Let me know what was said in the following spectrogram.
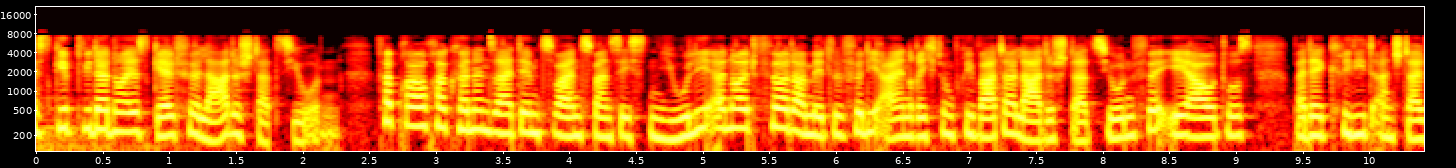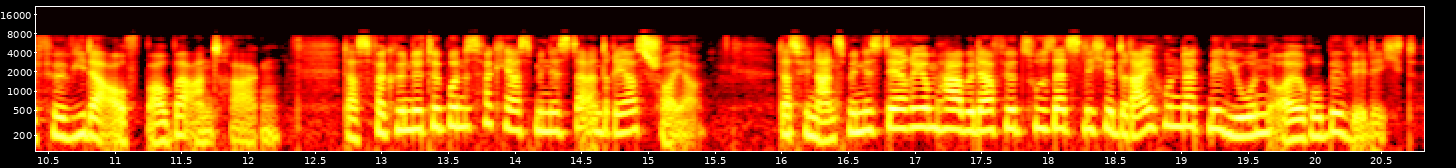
Es gibt wieder neues Geld für Ladestationen. Verbraucher können seit dem 22. Juli erneut Fördermittel für die Einrichtung privater Ladestationen für E-Autos bei der Kreditanstalt für Wiederaufbau beantragen. Das verkündete Bundesverkehrsminister Andreas Scheuer. Das Finanzministerium habe dafür zusätzliche 300 Millionen Euro bewilligt.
